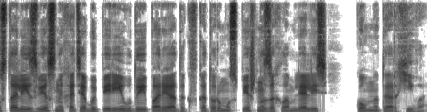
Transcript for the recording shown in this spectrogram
стали известны хотя бы периоды и порядок, в котором успешно захламлялись комнаты архива.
